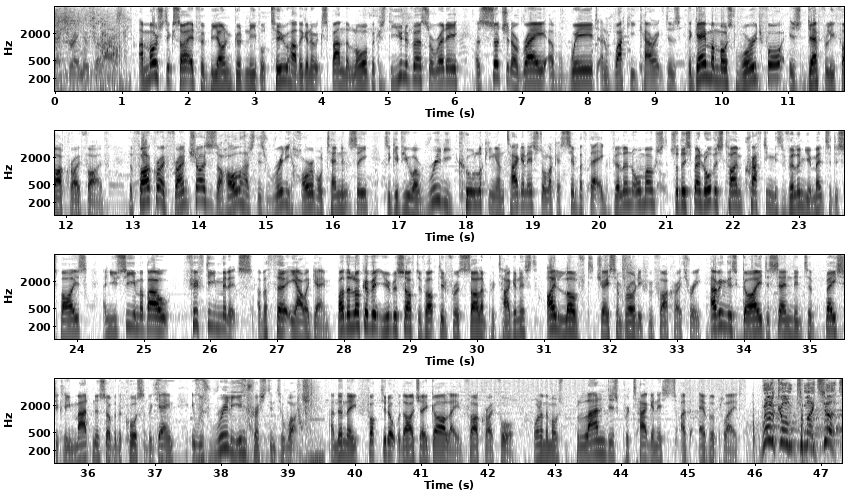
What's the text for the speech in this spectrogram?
X-ray neutralized. I'm most excited for Beyond Good and Evil 2, how they're going to expand the lore, because the universe already has such an array of weird and wacky characters. The game I'm most worried for is definitely Far Cry 5. The Far Cry franchise as a whole has this really horrible tendency to give you a really cool looking antagonist or like a sympathetic villain almost. So they spend all this time crafting this villain you're meant to despise, and you see him about 15 minutes of a 30 hour game. By the look of it, Ubisoft have opted for a silent protagonist. I loved Jason Brody from Far Cry 3. Having this guy descend into basically madness over the course of a game, it was really interesting to watch. And then they fucked it up with Ajay Ghale in Far Cry 4. One of the most blandest protagonists I've ever played. Welcome to my church.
